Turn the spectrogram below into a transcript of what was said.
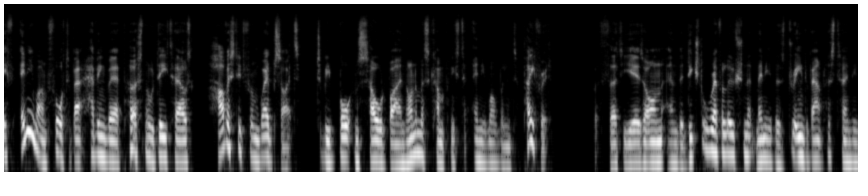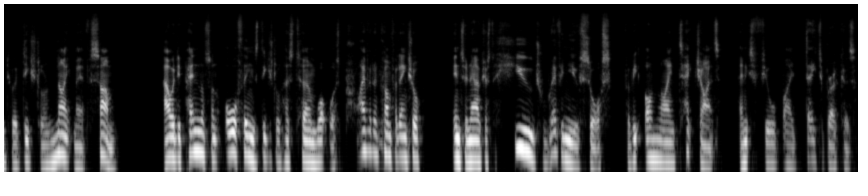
if anyone, thought about having their personal details harvested from websites to be bought and sold by anonymous companies to anyone willing to pay for it. But 30 years on, and the digital revolution that many of us dreamed about has turned into a digital nightmare for some. Our dependence on all things digital has turned what was private and confidential into now just a huge revenue source for the online tech giants, and it's fueled by data brokers,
